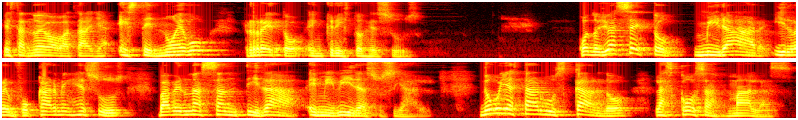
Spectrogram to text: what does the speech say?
esta nueva batalla, este nuevo reto en Cristo Jesús. Cuando yo acepto mirar y reenfocarme en Jesús, va a haber una santidad en mi vida social. No voy a estar buscando las cosas malas.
